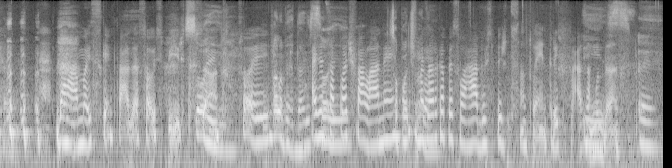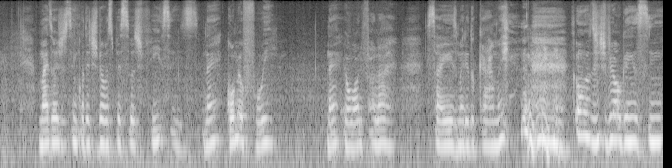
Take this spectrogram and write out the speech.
dá, mas quem faz é só o Espírito só Santo. Ele. Só ele. Fala a verdade, A gente só ele. pode falar, né? Só pode falar. Mas na hora que a pessoa abre, o Espírito Santo entra e faz Isso, a mudança. É. Mas hoje, assim, quando a gente vê umas pessoas difíceis, né? Como eu fui, né? Eu olho e falo, ah, essa ex-marido Carmen. como a gente vê alguém assim,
